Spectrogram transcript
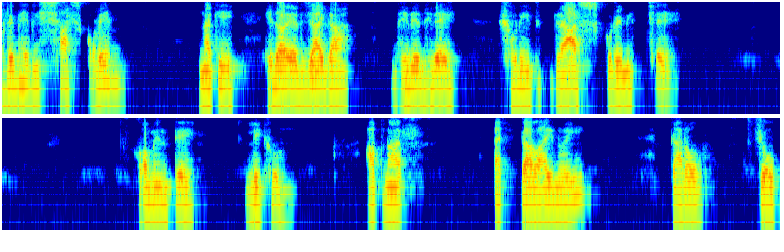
প্রেমে বিশ্বাস করেন? নাকি হৃদয়ের জায়গা ধীরে ধীরে শরীর গ্রাস করে নিচ্ছে? কমেন্টে লিখুন। আপনার একটা লাইনই কারও চোখ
